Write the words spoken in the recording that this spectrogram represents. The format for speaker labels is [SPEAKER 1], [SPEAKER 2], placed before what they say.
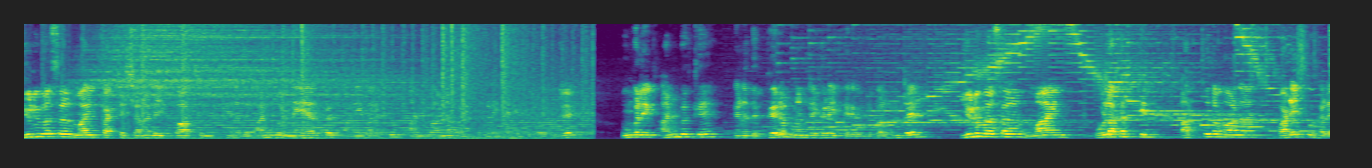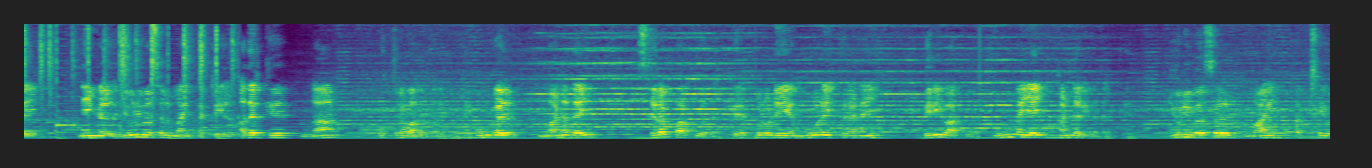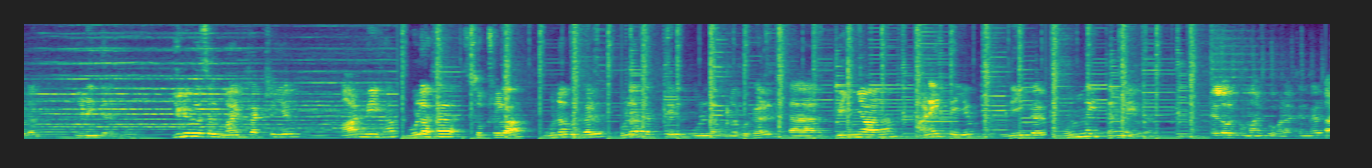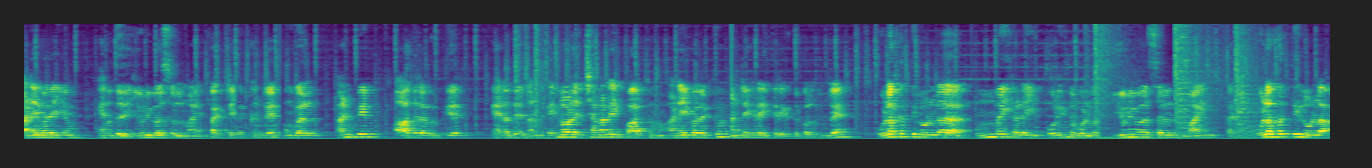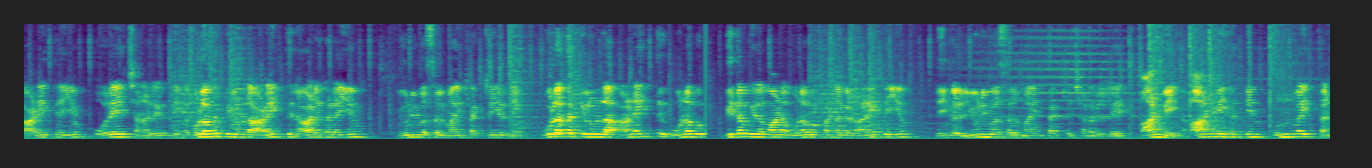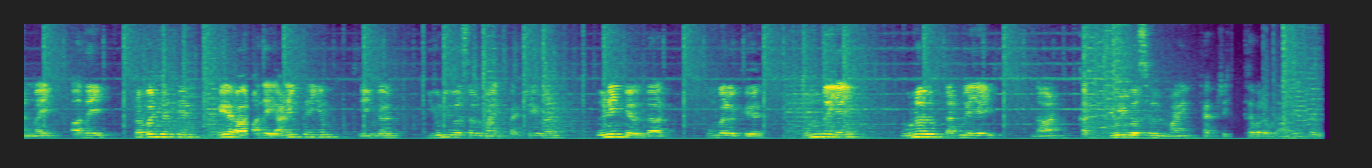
[SPEAKER 1] Universal mind factor சேனலை பார்க்கும் எனது அன்பு நேயர்கள் அனைவருக்கும் அன்பான வணக்கங்களை தெரிவித்துக் கொள்கின்றேன். உங்களின் அன்புக்கு எனது பெரும் நன்றிகளை தெரிவித்துக் கொள்கின்றேன். யூனிவர்சல் மைண்ட் உலகத்தின் அற்புதமான படைப்புகளை நீங்கள் யூனிவர்சல் மைண்ட் ஃபேக்டரியில் அதற்கு நான் உத்தரவாதம் தருகின்றேன் உங்கள் மனதை சிறப்பாக்குவதற்கு உங்களுடைய மூளை திறனை விரிவாக்குவது உண்மையை கண்டறிவதற்கு யூனிவர்சல் மைண்ட் ஃபேக்டரியுடன் இணைந்திருந்தது. யூனிவர்சல் மைண்ட் ஃபேக்டரியில் ஆன்மீகம் உலக சுற்றுலா உணவுகள் உலகத்தில் உள்ள உணவுகள் விஞ்ஞானம் அனைத்தையும் நீங்கள் உண்மைத்தன்மையுடன் எல்லோருக்கும் அன்பு வணக்கங்கள். அனைவரையும் எனது யூனிவர்சல் மைண்ட் ஃபேக்டரி இருக்கின்றேன் உங்கள் அன்பின் ஆதரவுக்கு எனது நன்றி. என்னோட சேனலை பார்க்கும் அனைவருக்கும் நன்றிகளை தெரிவித்துக் கொள்கின்றேன். உலகத்தில் உள்ள உண்மைகளை புரிந்து கொள்வது யூனிவர்சல் மைண்ட் ஃபேக்டரி உலகத்தில் உள்ள அனைத்தையும் ஒரே சேனலில் நீங்கள் உலகத்தில் உள்ள அனைத்து நாடுகளையும் யூனிவர்சல் மைண்ட் ஃபேக்டரியில் நீ உலகத்தில் உள்ள அனைத்து உணவு விதம் விதமான உணவு பண்டங்கள் அனைத்தையும் நீங்கள் யூனிவர்சல் மைண்ட் ஃபேக்டரி சேனலிலே ஆன்மீகம் ஆன்மீகத்தின் உண்மை தன்மை அதை பிரபஞ்சத்தின் பேரால் அதை அனைத்தையும் நீங்கள் யூனிவர்சல் மைண்ட் ஃபேக்டரியுடன் இணைந்திருந்தால் உங்களுக்கு உண்மையை உணரும் தன்மையை நான் யூனிவர்சல் மைண்ட் ஃபேக்டரி தவற விடாதீர்கள்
